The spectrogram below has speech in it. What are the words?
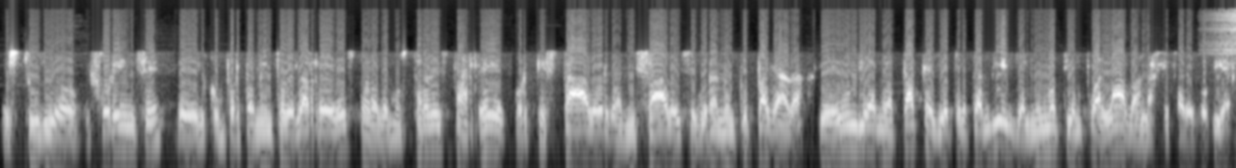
estudio forense del comportamiento de las redes para demostrar esta red orquestada, organizada y seguramente pagada, que un día me ataca y otro también y al mismo tiempo alaba a la jefa de gobierno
